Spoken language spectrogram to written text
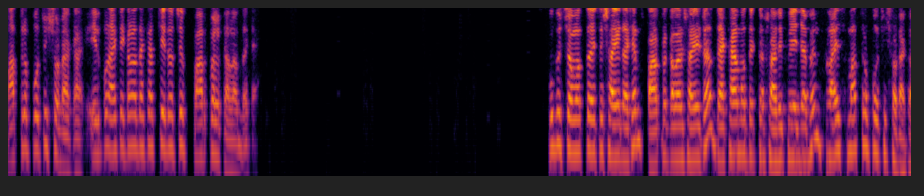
মাত্র পঁচিশশো টাকা। এরপর একটা কালার দেখাচ্ছে, এটা হচ্ছে পার্পল কালার দেখেন খুবই চমৎকার একটা শাড়ি দেখেন পার্পল কালার শাড়িটা। দেখার মতো একটা শাড়ি পেয়ে যাবেন। প্রাইস মাত্র পঁচিশশো টাকা।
